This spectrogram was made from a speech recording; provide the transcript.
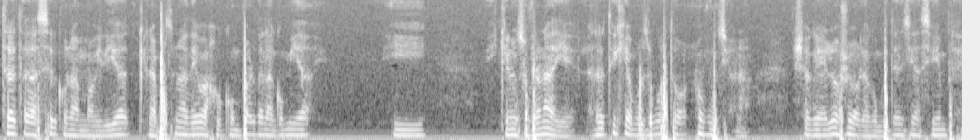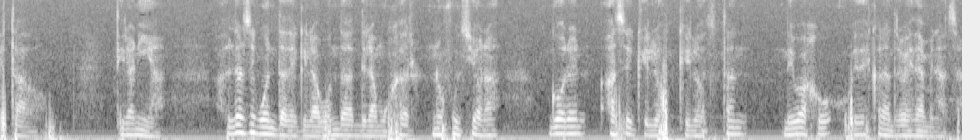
trata de hacer con amabilidad que las personas de abajo compartan la comida y, que no sufra nadie. La estrategia, por supuesto, no funciona, ya que en el hoyo la competencia siempre ha estado. Tiranía. Al darse cuenta de que la bondad de la mujer no funciona, Goren hace que los que los están debajo obedezcan a través de amenaza.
